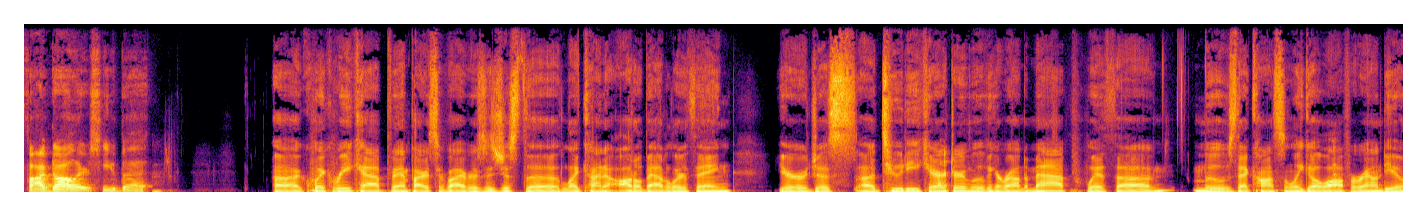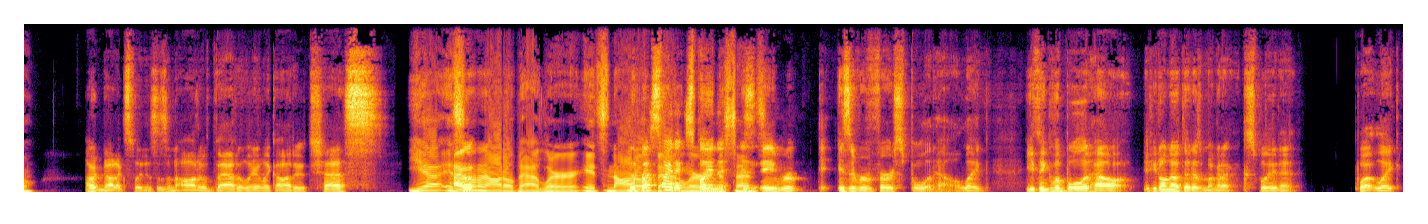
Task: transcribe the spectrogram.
Five dollars, you bet. uh, quick recap: Vampire Survivors is just the like kind of auto battler thing. You're just a 2D character moving around a map with uh, moves that constantly go off around you. I would not explain this as an auto battler, like auto chess. Yeah, it's I not would- an auto battler. It's not the best way to explain it is a re- is a reverse bullet hell. Like you think of a bullet hell. If you don't know what that is, I'm not gonna explain it. But like,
